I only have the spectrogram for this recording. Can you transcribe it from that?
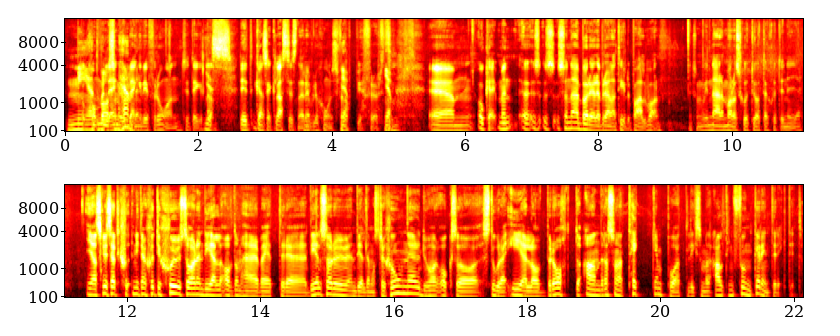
Med vad längre som händer. längre ifrån sitt eget yes. land. Det är ett ganska klassiskt mm. revolutionsförlopp ja. för ja. um, Okej, okay, men uh, så, så, när börjar det bränna till på allvar? Liksom, vi närmar oss 78-79. Jag skulle säga att 1977 så har en del av de här, vad heter det, dels har du en del demonstrationer, du har också stora elavbrott och andra sådana tecken på att liksom allting funkar inte riktigt.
